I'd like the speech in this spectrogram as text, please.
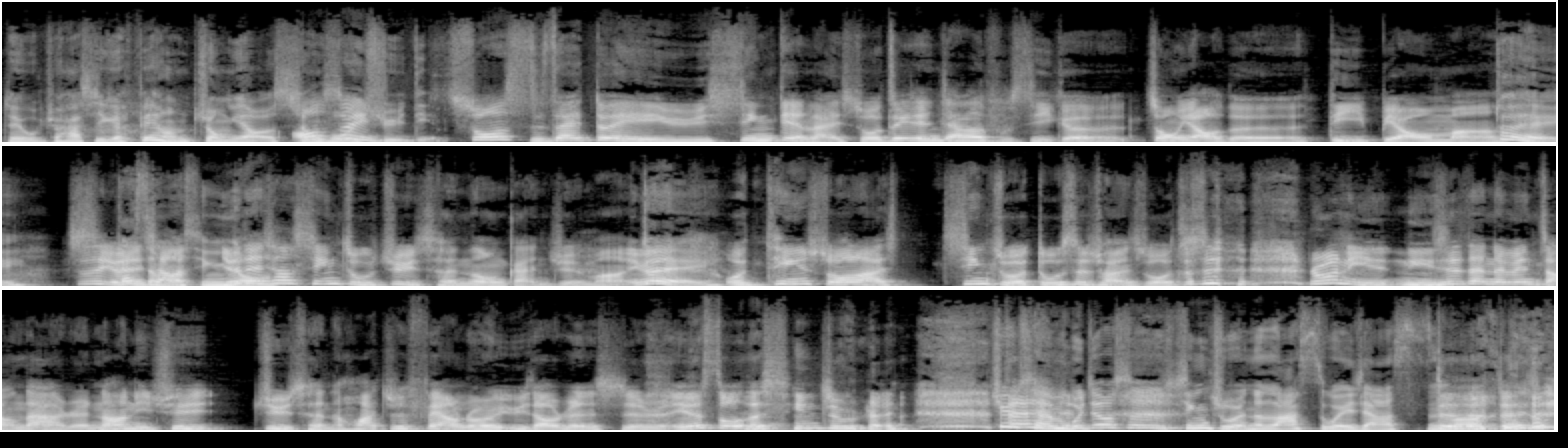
对我觉得它是一个非常重要的生活据点。哦、说实在，对于新店来说，这间家乐福是一个重要的地标吗？对，就是有点像有点像新竹巨城那种感觉嘛？因为我听说了。新竹的都市传说就是，如果你你是在那边长大的人，然后你去巨城的话，就是非常容易遇到认识的人，因为所有的新竹人，巨城不就是新竹人的拉斯维加斯吗？对对对，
